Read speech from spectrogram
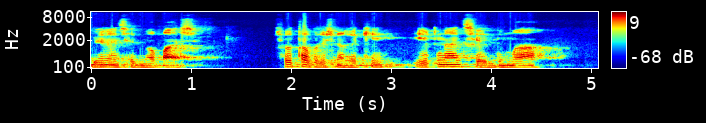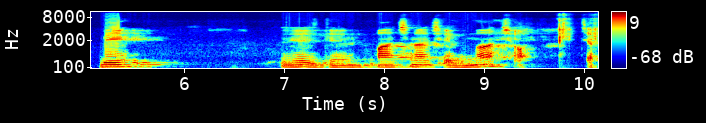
બેના છેદમાં પાંચ. ચોથો પ્રશ્ન લખીએ એકના છેદમાં બે લેસ ધેન પાંચના છેદમાં છ. ચાર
